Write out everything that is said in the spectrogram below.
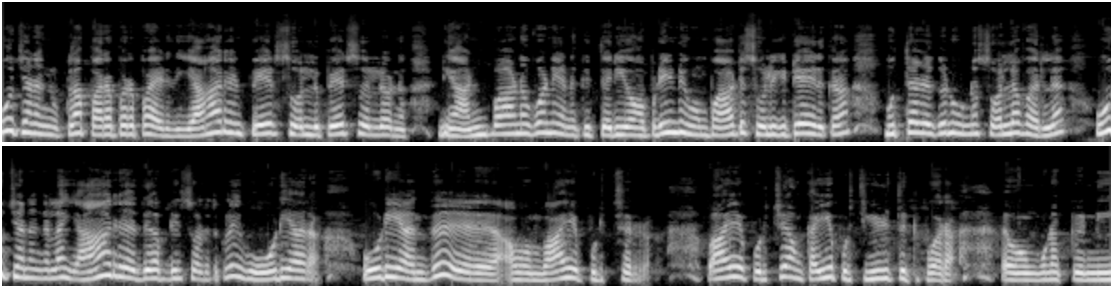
ஊர் ஜனங்களுக்கெல்லாம் பரபரப்பாகிடுது யாருன்னு பேர் சொல்லு பேர் சொல்லணும் நீ அன்பானவன் எனக்கு தெரியும் அப்படின்னு இவன் பாட்டு சொல்லிக்கிட்டே இருக்கிறான். முத்தழகுன்னு ஒன்றும் சொல்ல வரல. ஊர் ஜனங்கள்லாம் யார் அது அப்படின்னு சொல்கிறதுக்குள்ள இவன் ஓடியாரா ஓடியாந்து அவன் வாயை பிடிச்சிடுறான். வாயை பிடிச்சி அவன் கையை பிடிச்சி இழுத்துட்டு போகிறான் உனக்கு நீ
